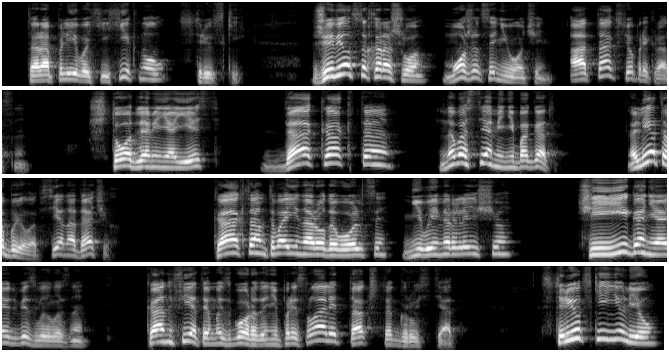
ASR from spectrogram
— торопливо хихикнул Стрюцкий. «Живется хорошо, можется не очень, а так все прекрасно. Что для меня есть? Да как-то новостями не богат. Лето было, все на дачах. Как там твои народовольцы, не вымерли еще?» Чаи гоняют безвылазно. Конфеты мы из города не прислали, так что грустят. Стрюцкий юлил,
